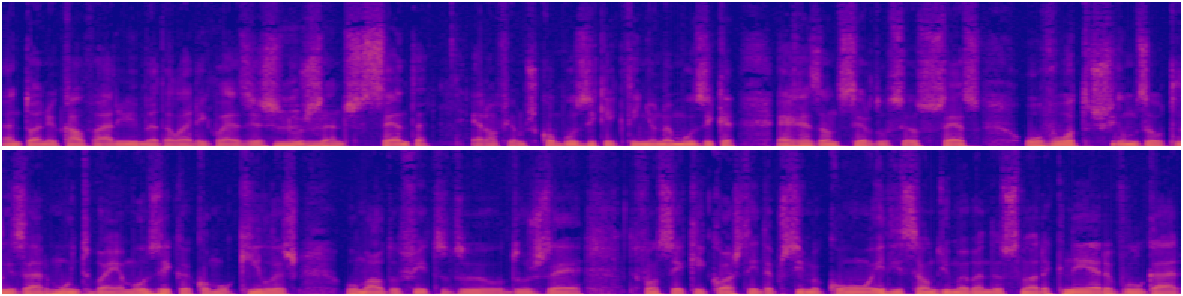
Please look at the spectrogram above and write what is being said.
António Calvário e Madalena Iglesias uhum. nos anos 60. Eram filmes com música e que tinham na música a razão de ser do seu sucesso. Houve outros filmes a utilizar muito bem a música, como o Quilas, O Mal do Fito do, do José Fonseca e Costa, ainda por cima com a edição de uma banda sonora que nem era vulgar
